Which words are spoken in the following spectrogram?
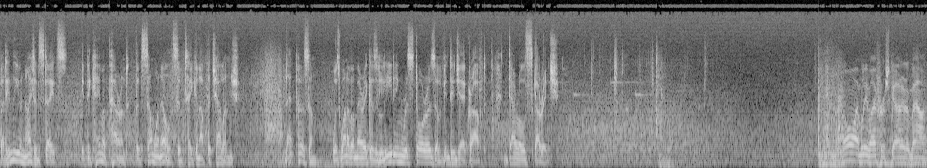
But in the United States, it became apparent that someone else had taken up the challenge. That person was one of America's leading restorers of vintage aircraft, Darrell Skurich. Oh, I believe I first got it about,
